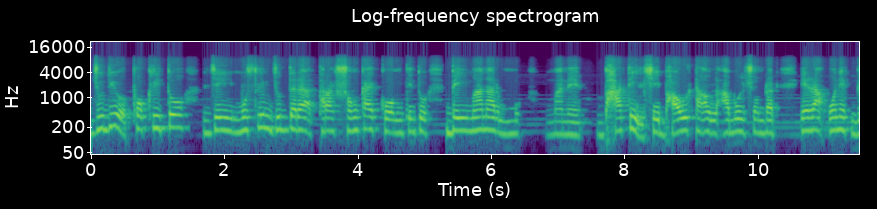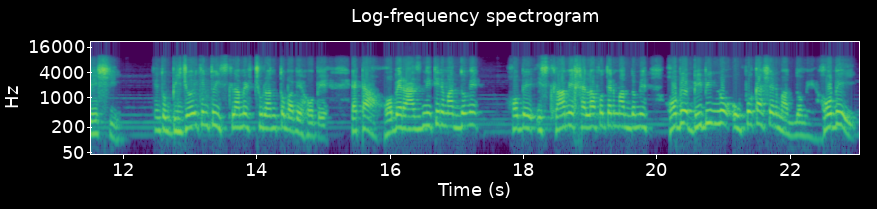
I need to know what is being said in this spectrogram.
যদিও প্রকৃত যেই মুসলিম যোদ্ধারা তারা সংখ্যায় কম, কিন্তু বেইমান আর মানে ভাতিল সেই ভাউল টাউল, আবুল সম্রাট, এরা অনেক বেশি। কিন্তু বিজয় কিন্তু ইসলামের চূড়ান্ত ভাবে হবে। এটা হবে রাজনীতির মাধ্যমে, হবে ইসলামী খেলাফতের মাধ্যমে, হবে বিভিন্ন উপকাশের মাধ্যমে, হবেই।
